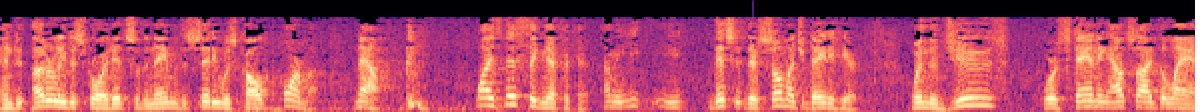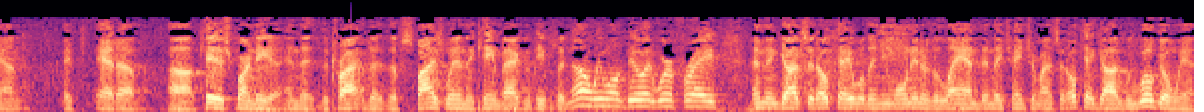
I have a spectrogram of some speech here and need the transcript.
and utterly destroyed it, so the name of the city was called Hormah. Now, why is this significant? I mean, you, you, this, there's so much data here. When the Jews were standing outside the land at, at uh, uh, Kadesh Barnea, and the, the, tri- the, the spies went and they came back, and the people said, No, we won't do it, we're afraid. And then God said, Okay, well, then you won't enter the land. Then they changed their mind and said, Okay, God, we will go in.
